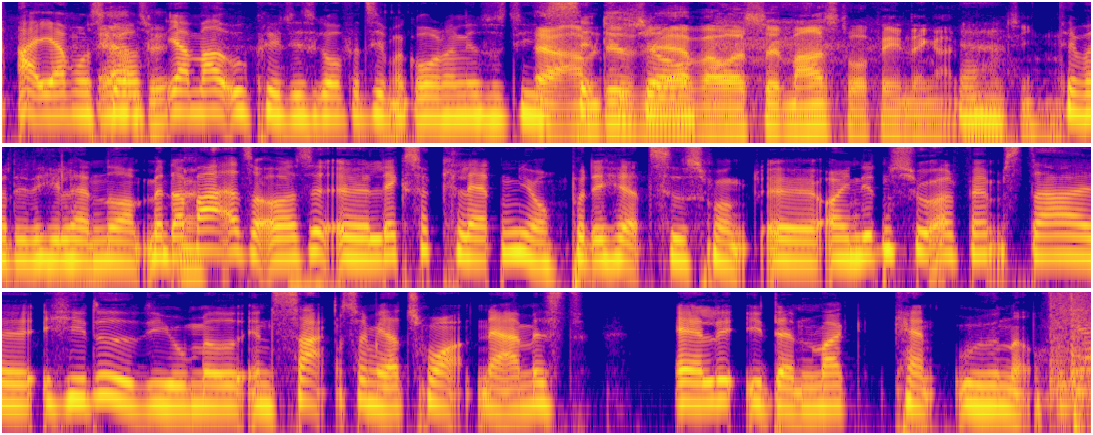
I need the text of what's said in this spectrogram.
Ej, jeg er måske Ja, ja, også, det- jeg er meget ukritisk over for Tim og Gordon. Jeg synes, de er Ja, men det, sjove. jeg var også meget stor fan dengang, ja. Ja, sige. det var det, det hele handlede om. Men der Ja. ja. var altså også øh, Lex og Klatten jo på det her tidspunkt. Øh, og i 1997, der øh, hittede de jo med en sang, som jeg tror nærmest alle i Danmark kan udenad. Jeg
